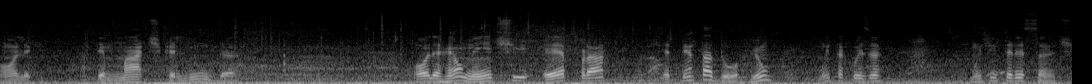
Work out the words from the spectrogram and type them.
Olha, a temática linda. Olha, realmente é pra. é tentador, viu? Muita coisa muito interessante.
